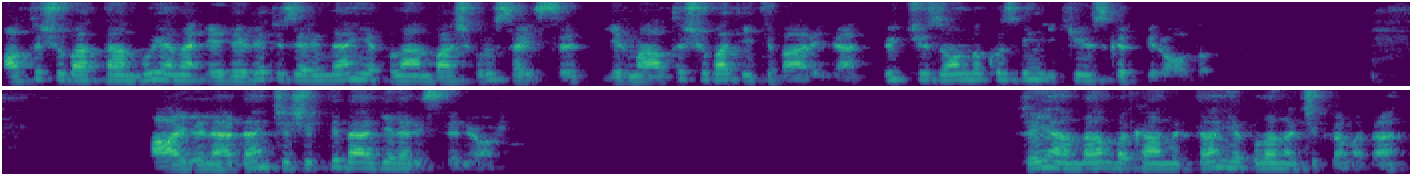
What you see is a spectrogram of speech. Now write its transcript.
6 Şubat'tan bu yana E-Devlet üzerinden yapılan başvuru sayısı 26 Şubat itibarıyla 319.241 oldu. Ailelerden çeşitli belgeler isteniyor. Öte yandan bakanlıktan yapılan açıklamada,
